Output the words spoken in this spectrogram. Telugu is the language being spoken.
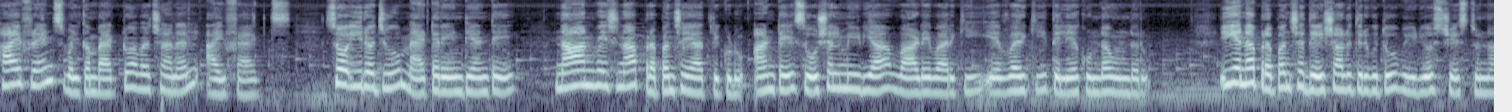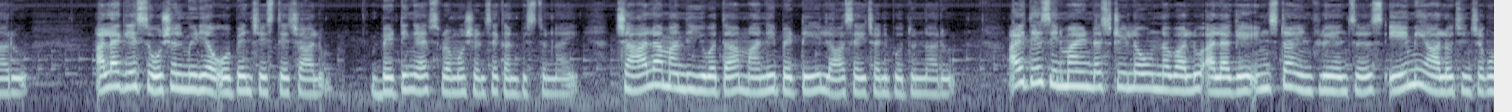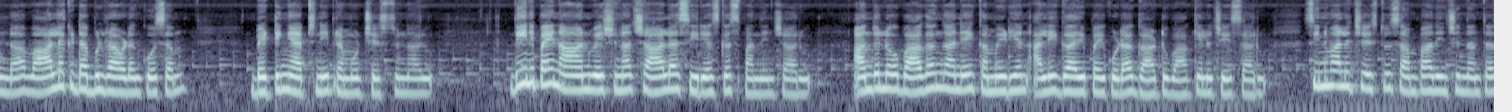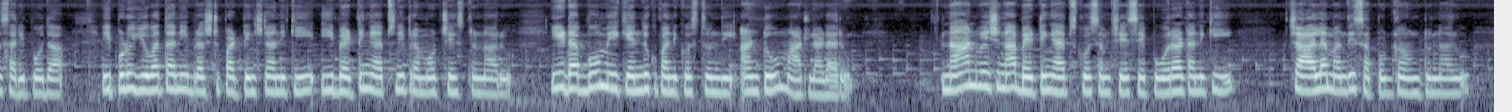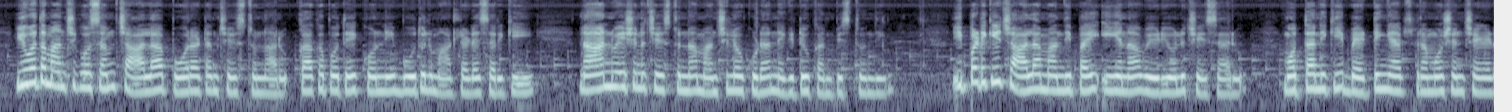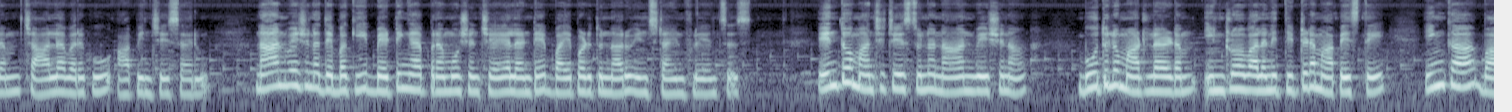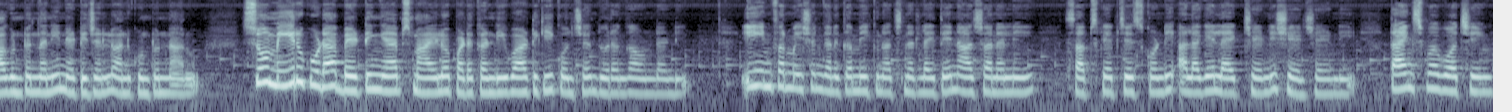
Hi friends welcome back to our channel I facts so ఈరోజు మ్యాటర్ ఏంటి అంటే నా అన్వేషణ ప్రపంచ యాత్రికుడు అంటే సోషల్ మీడియా వాడేవారికి ఎవరికీ తెలియకుండా ఉండరు. ఈయన ప్రపంచ దేశాలు తిరుగుతూ వీడియోస్ చేస్తున్నారు. అలాగే సోషల్ మీడియా ఓపెన్ చేస్తే చాలు. బెట్టింగ్ యాప్స్ ప్రమోషన్సే కనిపిస్తున్నాయి. చాలామంది యువత మనీ పెట్టి లాస్ అయి చనిపోతున్నారు. అయితే సినిమా ఇండస్ట్రీలో ఉన్న వాళ్ళు అలాగే ఇన్స్టా ఇన్ఫ్లుయెన్సర్స్ ఏమీ ఆలోచించకుండా వాళ్ళకి డబ్బులు రావడం కోసం బెట్టింగ్ యాప్స్ని ప్రమోట్ చేస్తున్నారు. దీనిపై నా అన్వేషణ చాలా సీరియస్గా స్పందించారు. అందులో భాగంగానే కమేడియన్ అలీ గారిపై కూడా ఘాటు వ్యాఖ్యలు చేశారు. సినిమాలు చేస్తూ సంపాదించిందంతా సరిపోదా? ఇప్పుడు యువతని భ్రష్టు పట్టించడానికి ఈ బెట్టింగ్ యాప్స్ని ప్రమోట్ చేస్తున్నారు. ఈ డబ్బు మీకెందుకు పనికొస్తుంది? అంటూ మాట్లాడారు. నా అన్వేషణ బెట్టింగ్ యాప్స్ కోసం చేసే పోరాటానికి చాలామంది సపోర్ట్గా ఉంటున్నారు. యువత మంచి కోసం చాలా పోరాటం చేస్తున్నారు. కాకపోతే కొన్ని బూతులు మాట్లాడేసరికి నా అన్వేషణ చేస్తున్న మంచిలో కూడా నెగిటివ్ కనిపిస్తుంది. ఇప్పటికీ చాలా మందిపై ఈయన వీడియోలు చేశారు. మొత్తానికి బెట్టింగ్ యాప్స్ ప్రమోషన్ చేయడం చాలా వరకు ఆపించేశారు. నా అన్వేషణ దెబ్బకి బెట్టింగ్ యాప్ ప్రమోషన్ చేయాలంటే భయపడుతున్నారు ఇన్స్టా ఇన్ఫ్లుయెన్సెస్ ఎంతో మంచి చేస్తున్న నా అన్వేషణ. బూతులు మాట్లాడడం ఇంట్లో వాళ్ళని తిట్టడం ఆపేస్తే ఇంకా బాగుంటుందని నెటిజన్లు అనుకుంటున్నారు. సో మీరు కూడా బెట్టింగ్ యాప్స్ మాయలో పడకండి. వాటికి కొంచెం దూరంగా ఉండండి. ఈ ఇన్ఫర్మేషన్ కనుక మీకు నచ్చినట్లయితే నా ఛానల్ని సబ్స్క్రైబ్ చేసుకోండి. అలాగే లైక్ చేయండి షేర్ చేయండి. Thanks for watching.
